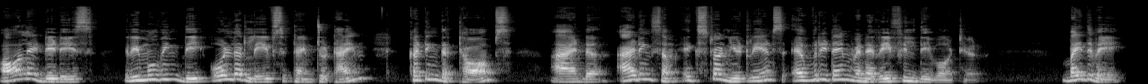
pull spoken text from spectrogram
All I did is removing the older leaves time to time, cutting the tops and adding some extra nutrients every time when I refill the water. By the way,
